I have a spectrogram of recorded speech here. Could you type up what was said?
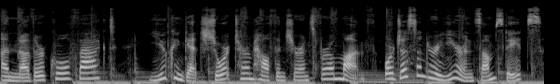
Another cool fact you can get short term health insurance for a month or just under a year in some states.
